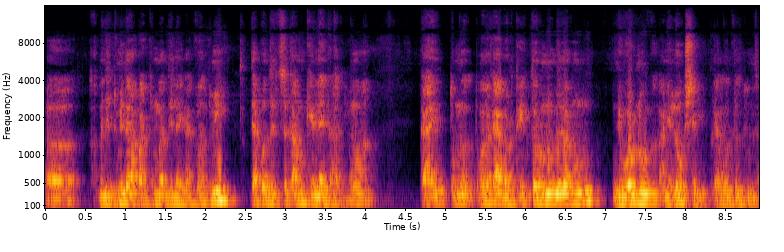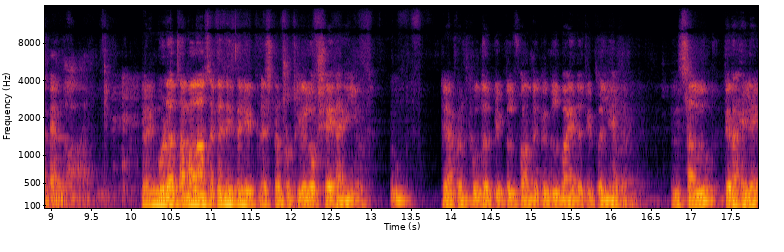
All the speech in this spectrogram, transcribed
म्हणजे तुम्ही त्याला पाठिंबा दिलाय का? किंवा तुम्ही त्या पद्धतीचं काम केलंय का? किंवा काय तुम- तुम्हाला काय वाटतं? एक तरुण उमेदवार म्हणून निवडणूक आणि लोकशाही त्याबद्दल तुमचं काय मत? मुळात आम्हाला असं कधीतरी प्रश्न पडतो की लोकशाही नाही जे आपण to the people for the people by the people हे चालू ते राहिले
